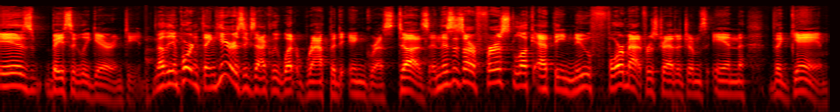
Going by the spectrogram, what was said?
is basically guaranteed. Now the important thing here is exactly what Rapid Ingress does, and this is our first look at the new format for stratagems in the game.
